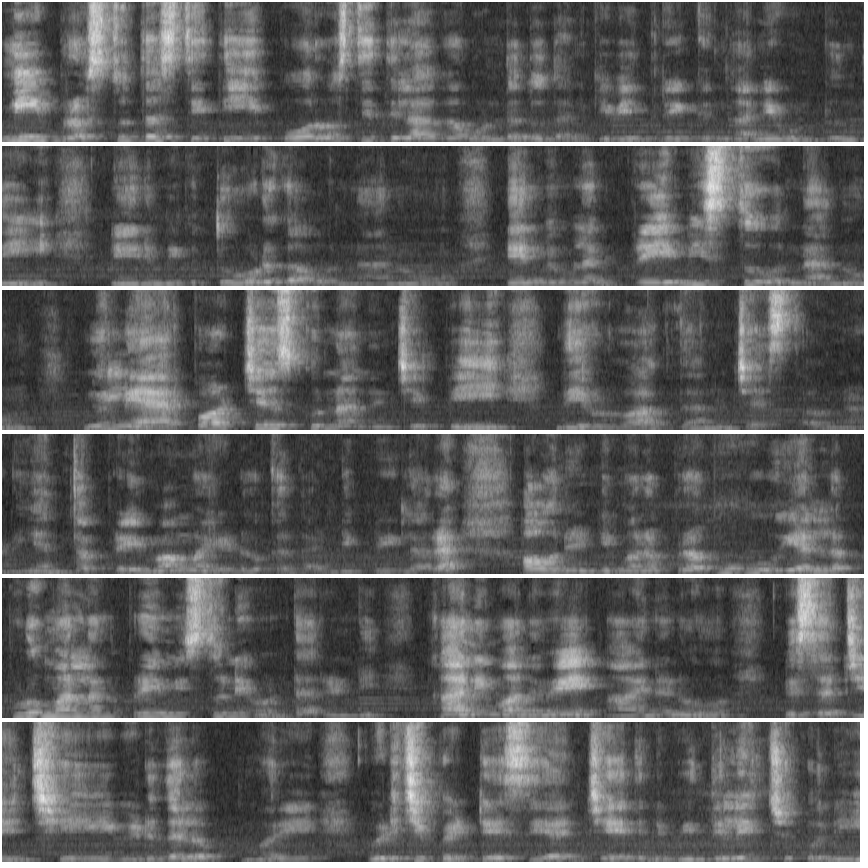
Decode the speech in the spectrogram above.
మీ ప్రస్తుత స్థితి పూర్వస్థితి లాగా ఉండదు దానికి వ్యతిరేకంగానే ఉంటుంది. నేను మీకు తోడుగా ఉన్నాను. నేను మిమ్మల్ని ప్రేమిస్తూ ఉన్నాను. మిమ్మల్ని ఏర్పాటు చేసుకున్నానని చెప్పి దేవుడు వాగ్దానం చేస్తూ ఉన్నాడు. ఎంత ప్రేమమయుడో కదండి ప్రియులారా. అవునండి మన ప్రభువు ఎల్లప్పుడూ మనల్ని ప్రేమిస్తూనే ఉంటారండి. కానీ మనమే ఆయనను విసర్జించి విడుదల మరి విడిచిపెట్టేసి ఆయన చేతిని విదిలించుకొని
